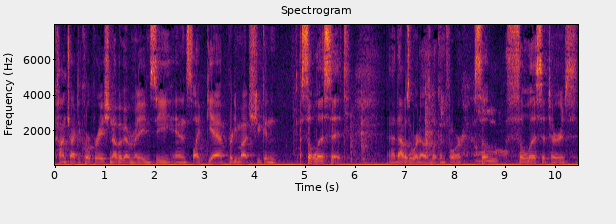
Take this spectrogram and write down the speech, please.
contracted corporation of a government agency, and it's like, yeah, pretty much you can solicit. Uh, that was the word I was looking for. So, Oh. solicitors.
